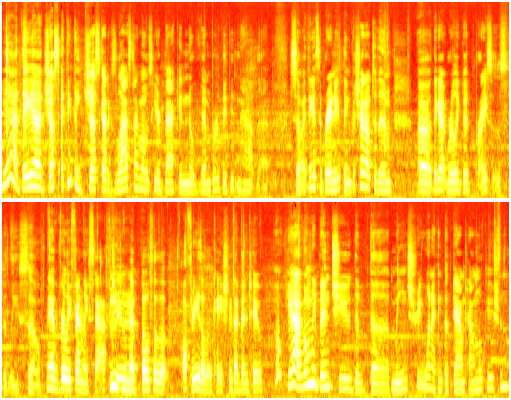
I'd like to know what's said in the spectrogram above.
Yeah, they uh just I think they just got it cuz last time I was here back in November, they didn't have that. So I think it's a brand new thing, but shout out to them. Uh, they got really good prices at least. So they have really friendly staff too mm-hmm. at both of the all three of the locations I've been to. Oh yeah, I've only been to the the Main Street one. I think the downtown location.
